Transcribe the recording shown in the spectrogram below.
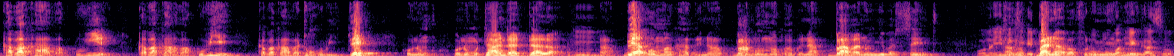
kabaka abakubye. Kabaka abakubye. Kabaka abatukubidde ono mutanda ddala. Akubye abomumaka ge nakuba abomumaka ge nakuba abanoonyi ba ssente. Ono emiti bano abafulumya okuva ebyengo. ekazo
